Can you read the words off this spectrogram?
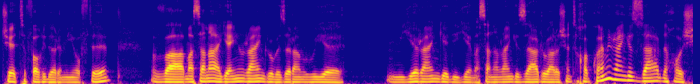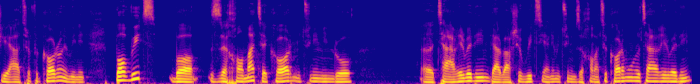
چه اتفاقی داره میفته و مثلا اگر این رنگ رو بذارم روی یه رنگ دیگه مثلا رنگ زرد رو براش انتخاب کنم این رنگ زرد حاشیه اطراف کار رو می‌بینید. با ویتس با زخامت کار می‌تونیم این رو تغییر بدیم. در بخش ویتس یعنی می‌تونیم زخامت کارمون رو تغییر بدیم.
